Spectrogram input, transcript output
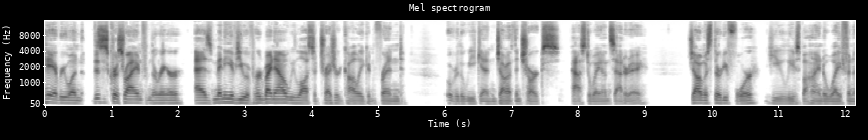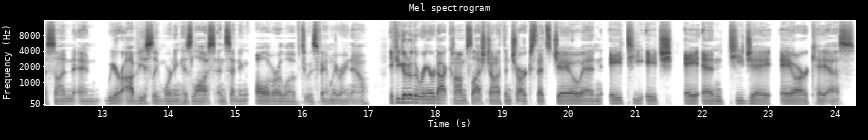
Hey everyone, this is Chris Ryan from The Ringer. As many of you have heard by now, we lost a treasured colleague and friend over the weekend. Jonathan Tjarks passed away on Saturday. John was 34. He leaves behind a wife and a son, and we are obviously mourning his loss and sending all of our love to his family right now. If you go to theringer.com slash Jonathan Tjarks, that's J O N A T H A N T J A R K S,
